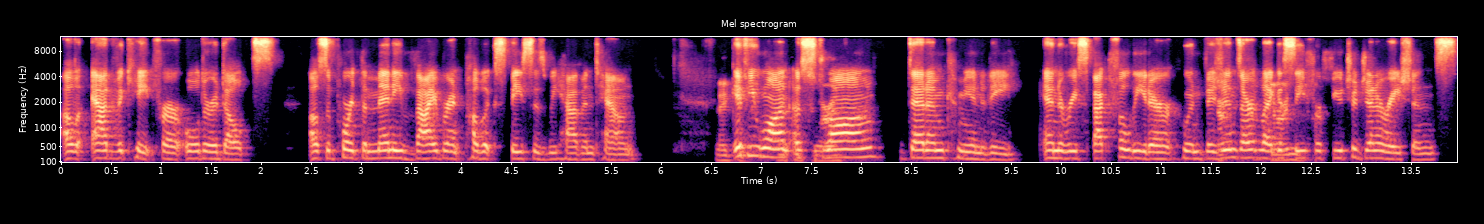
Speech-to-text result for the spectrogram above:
I'll advocate for our older adults. I'll support the many vibrant public spaces we have in town. Thank If you want Thank a you, strong Dedham community and a respectful leader who envisions our legacy Erin. for future generations,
